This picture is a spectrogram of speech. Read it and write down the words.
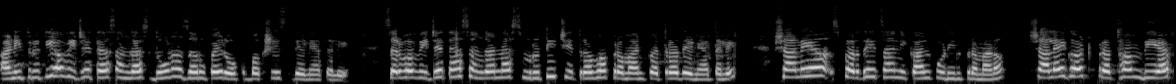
आणि तृतीय विजेत्या संघास दोन हजार रुपये रोख बक्षीस देण्यात आले. सर्व विजेत्या संघांना स्मृतिचित्र व प्रमाणपत्र देण्यात आले. शालेय स्पर्धेचा निकाल पुढील प्रमाणे. शालेय गट प्रथम बी. एफ.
